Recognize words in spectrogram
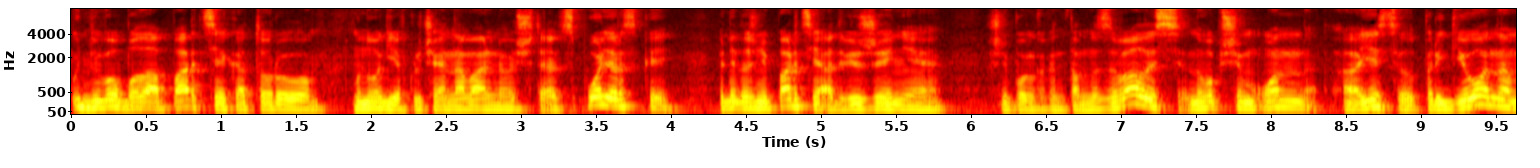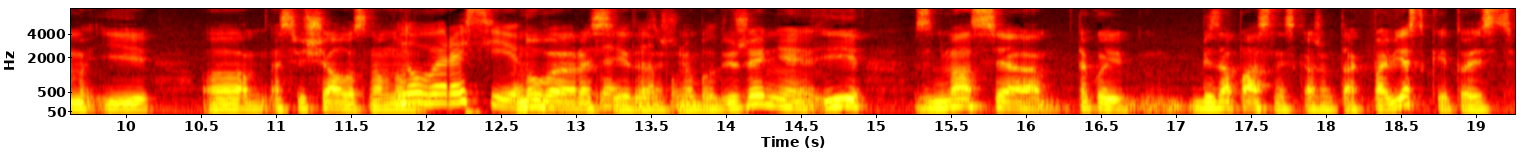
У него была партия, которую многие, включая Навального, считают спойлерской. Вернее, даже не партия, а движение уж не помню, как он там называлось. Но, в общем, он э, ездил по регионам и э, освещал в основном... Новая Россия. Новая Россия, да, да значит, у него было движение. И занимался такой безопасной, скажем так, повесткой, то есть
